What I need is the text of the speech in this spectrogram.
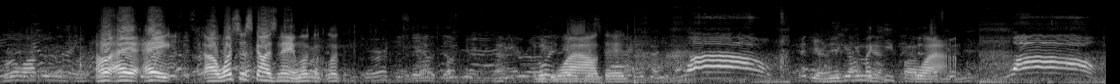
We're going to walk through this way. Oh, hey, hey, uh, what's this guy's name? Look, look. Wow, dude. Wow. Here, let me give you my key fob. Wow. Wow.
